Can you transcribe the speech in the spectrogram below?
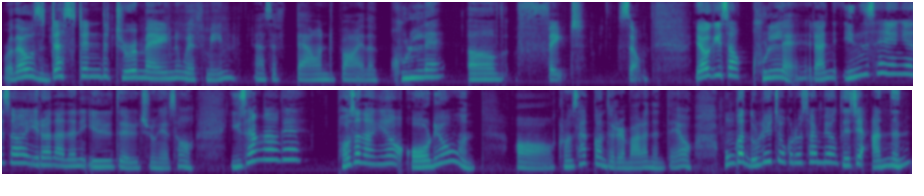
were those destined to remain with me as if bound by the 굴레 of fate. So, 여기서 굴레란 인생에서 일어나는 일들 중에서 이상하게 벗어나기가 어려운 어, 그런 사건들을 말하는데요. 뭔가 논리적으로 설명되지 않는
